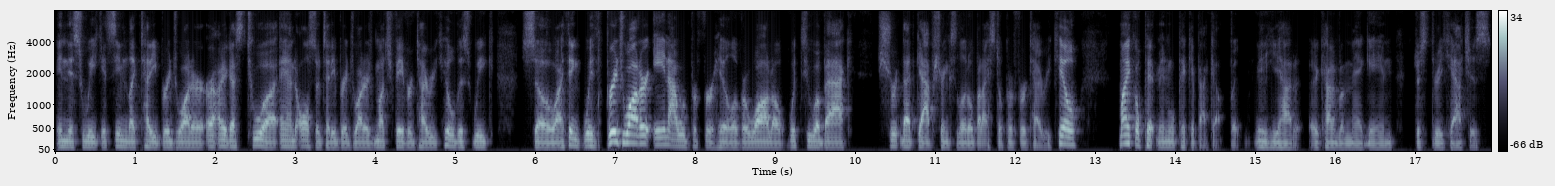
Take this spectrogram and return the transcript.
in this week. It seemed like Teddy Bridgewater, or I guess Tua and also Teddy Bridgewater's much favored Tyreek Hill this week. So I think with Bridgewater in, I would prefer Hill over Waddle. With Tua back, sure, that gap shrinks a little, but I still prefer Tyreek Hill. Michael Pittman will pick it back up, but he had a kind of a meh game, just three catches.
